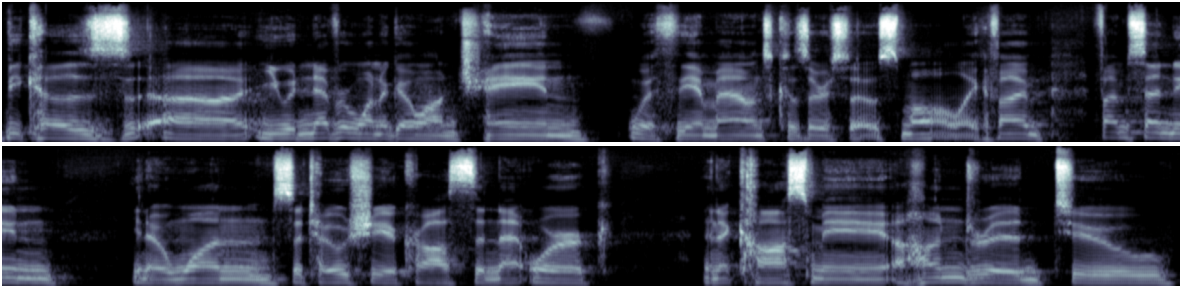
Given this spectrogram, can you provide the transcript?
because uh, you would never want to go on chain with the amounts because they're so small. Like if I'm if I'm sending you know one satoshi across the network and it costs me a hundred to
